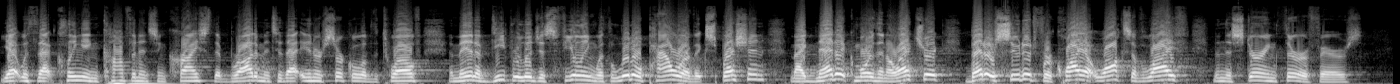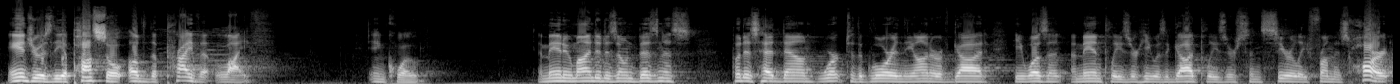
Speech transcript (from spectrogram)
yet with that clinging confidence in Christ that brought him into that inner circle of the twelve, a man of deep religious feeling with little power of expression, magnetic more than electric, better suited for quiet walks of life than the stirring thoroughfares. Andrew is the apostle of the private life. End quote. A man who minded his own business put his head down, worked to the glory and the honor of God. He wasn't a man pleaser, he was a God pleaser sincerely from his heart,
